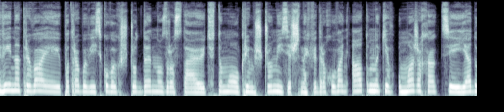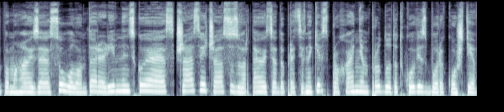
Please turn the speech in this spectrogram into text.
Війна триває, і потреби військових щоденно зростають. Тому, окрім щомісячних відрахувань атомників, у межах акції Я допомагаю ЗСУ волонтери Рівненської АЕС час від часу звертаються до працівників з проханням про додаткові збори коштів.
